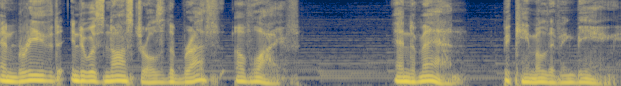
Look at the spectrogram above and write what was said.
and breathed into his nostrils the breath of life, and man became a living being.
